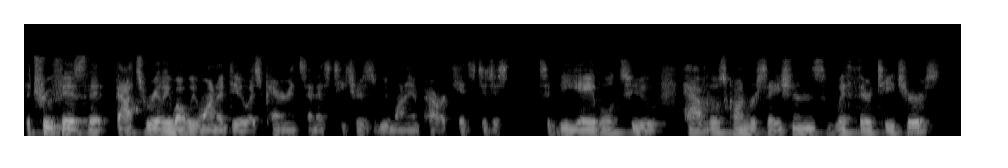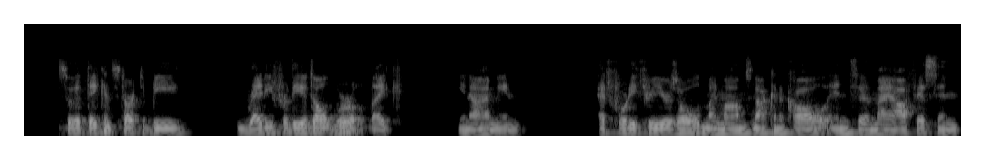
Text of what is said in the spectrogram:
the truth is that that's really what we want to do as parents and as teachers we want to empower kids to just to be able to have those conversations with their teachers so that they can start to be ready for the adult world like you know i mean at 43 years old, my mom's not going to call into my office and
